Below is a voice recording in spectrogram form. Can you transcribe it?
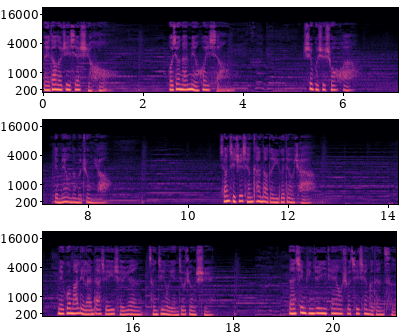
每到了这些时候，我就难免会想，是不是说话也没有那么重要？想起之前看到的一个调查。美国马里兰大学医学院曾经有研究证实，男性平均一天要说七千个单词，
